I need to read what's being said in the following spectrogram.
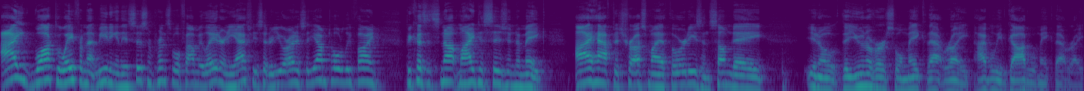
I walked away from that meeting, and the assistant principal found me later and he asked me, He said, Are you all right? I said, Yeah, I'm totally fine because it's not my decision to make. I have to trust my authorities, and someday you know, the universe will make that right. I believe God will make that right.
